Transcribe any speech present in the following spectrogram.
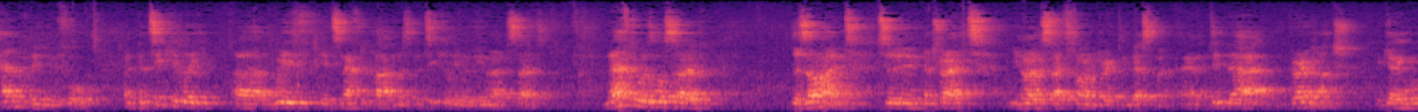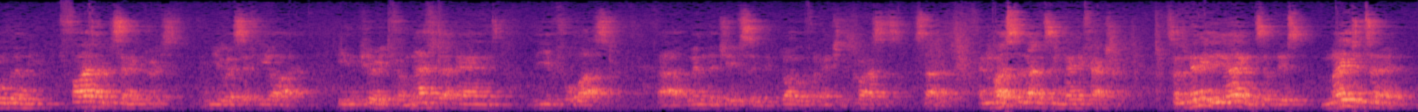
hadn't been before, and particularly uh, with its NAFTA partners, particularly with the United States. NAFTA was also designed to attract United States foreign direct investment, and it did that very much, getting more than 500% increase in US FDI in the period from NAFTA and the year before last, uh, when the GFC, the global financial crisis, started. And most of that was in manufacturing. So many of the aims of this major turn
